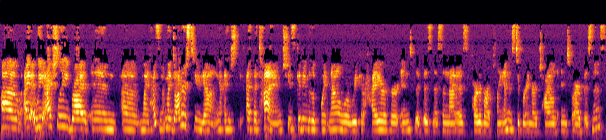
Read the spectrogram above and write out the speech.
I, we actually brought in uh, my husband. My daughter's too young I just, at the time. She's getting to the point now where we could hire her into the business, and that is part of our plan is to bring our child into our business.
